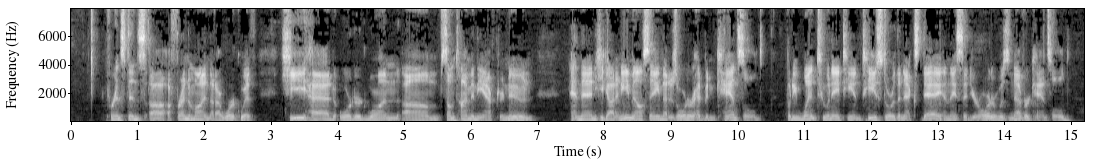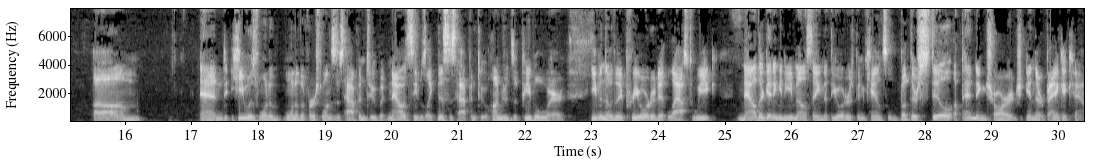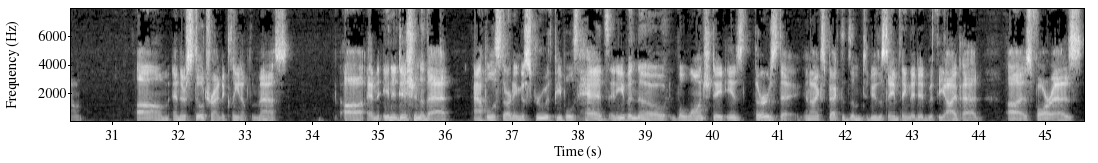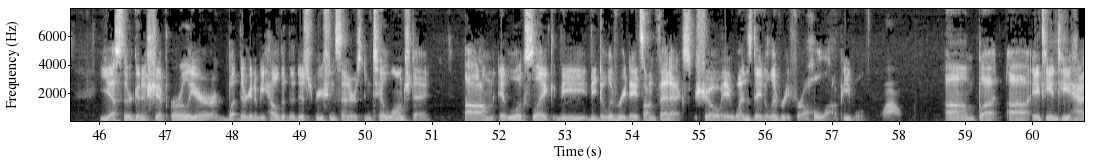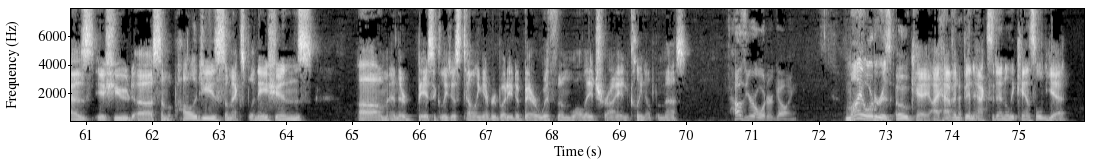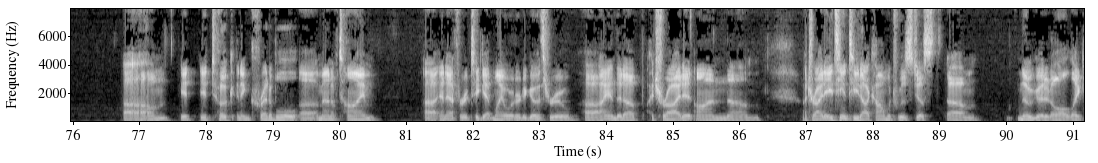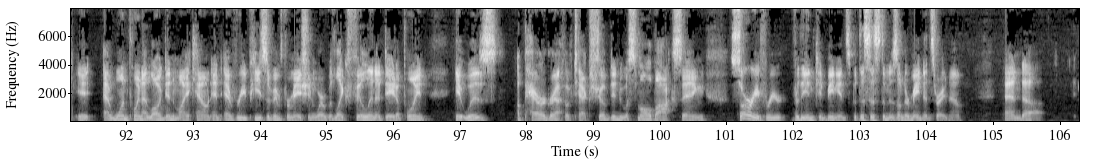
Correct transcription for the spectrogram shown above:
for instance, uh, a friend of mine that I work with, he had ordered one um, sometime in the afternoon, and then he got an email saying that his order had been canceled. But he went to an AT and T store the next day, and they said your order was never canceled. Um, and he was one of one of the first ones this happened to. But now it seems like this has happened to hundreds of people. Where even though they pre-ordered it last week, now they're getting an email saying that the order has been canceled, but there's still a pending charge in their bank account, um, and they're still trying to clean up the mess. Uh, and in addition to that, Apple is starting to screw with people's heads. And even though the launch date is Thursday, and I expected them to do the same thing they did with the iPad, uh, as far as yes, they're going to ship earlier, but they're going to be held at the distribution centers until launch day. Um, it looks like the the delivery dates on FedEx show a Wednesday delivery for a whole lot of people. Wow. Um, but uh, AT and T has issued uh, some apologies, some explanations, um, and they're basically just telling everybody to bear with them while they try and clean up the mess. How's your order going? My order is okay. I haven't been accidentally canceled yet. Um, it it took an incredible uh, amount of time uh, and effort to get my order to go through. Uh, I ended up I tried it on um, I tried AT&T.com, which was just um, no good at all. Like it at one point I logged into my account and every piece of information where it would like fill in a data point, it was a paragraph of text shoved into a small box saying, "Sorry for your for the inconvenience, but the system is under maintenance right now." And uh,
